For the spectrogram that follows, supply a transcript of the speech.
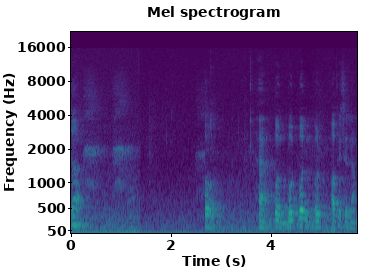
রামদা ও হ্যাঁ বলুন বল- বলুন বলুন অফিসের নাম।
